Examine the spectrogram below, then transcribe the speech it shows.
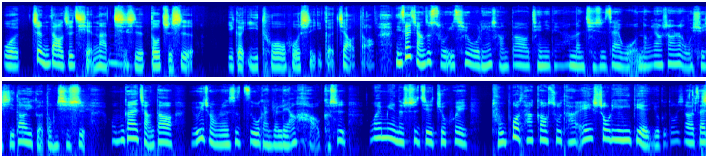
我证道之前，那其实都只是一个依托或是一个教导。你在讲这所一切，我联想到前几天他们其实在我能量上让我学习到一个东西是，是我们刚才讲到有一种人是自我感觉良好，可是外面的世界就会突破他，告诉他：“哎，收敛一点，有个东西要在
